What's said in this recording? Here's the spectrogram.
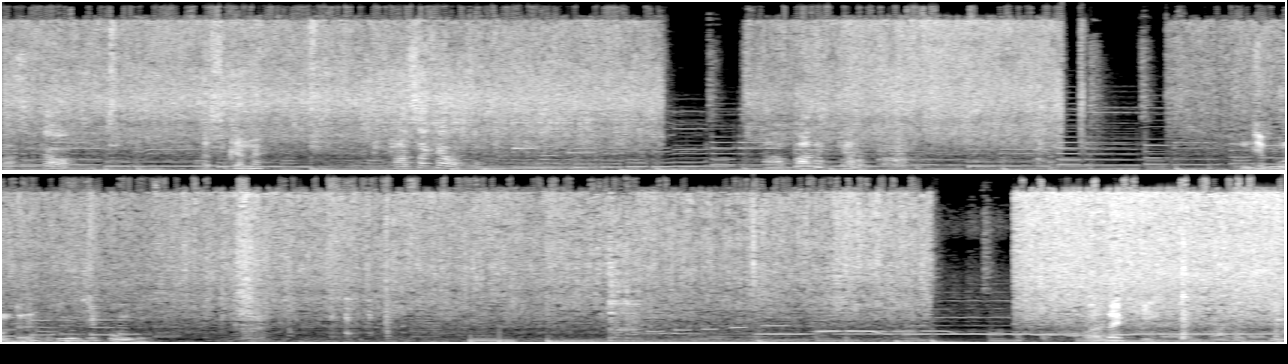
வஸ்கம் ரஸ்கன்னு கசக்க வசம் ஆ வதக்கம் இஞ்சி பூண்டு இஞ்சி பூண்டு வதக்கி வதக்கி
